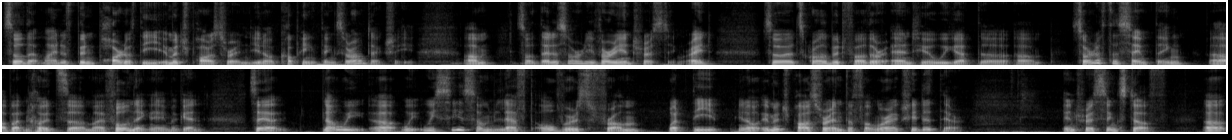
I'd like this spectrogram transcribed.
So that might have been part of the image parser and you know copying things around actually. Um, so that is already very interesting, right? So let's scroll a bit further, and here we got the um, sort of the same thing, uh, but now it's uh, my full nickname again. So yeah, now we, uh, we, we see some leftovers from what the you know image parser and the firmware actually did there. Interesting stuff. Uh,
